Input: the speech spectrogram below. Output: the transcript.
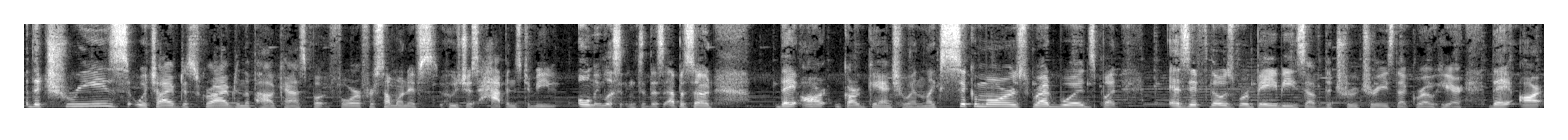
the trees, which I've described in the podcast, but for for someone if just happens to be only listening to this episode, they are gargantuan, like sycamores, redwoods, but as if those were babies of the true trees that grow here. They are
